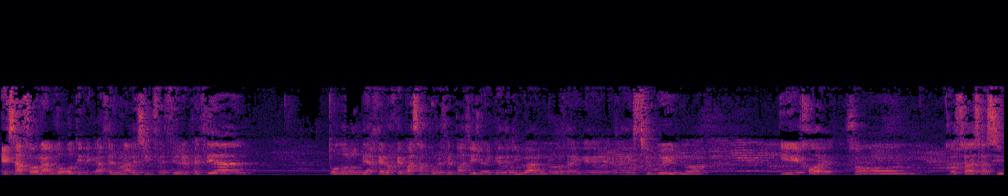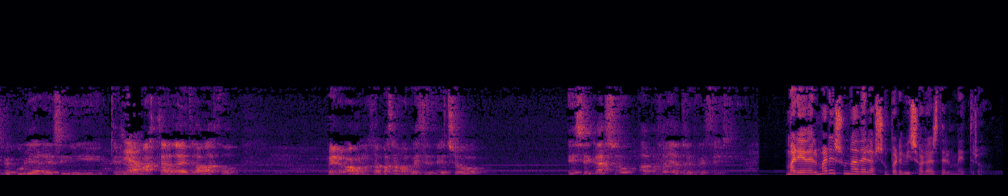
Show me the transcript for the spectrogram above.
Esa zona luego tiene que hacer una desinfección especial, todos los viajeros que pasan por ese pasillo hay que derivarlos, hay que redistribuirlos. Y joder, son cosas así peculiares y te da más carga de trabajo. Pero vamos, nos ha pasado más veces. De hecho, ese caso ha pasado ya tres veces. María del Mar es una de las supervisoras del metro.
